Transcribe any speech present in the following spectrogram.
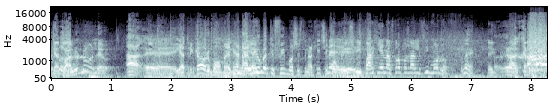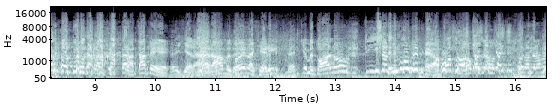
Για το άλλο νου λέω. Α, ε, ιατρικά ορμόμενοι Αναλύουμε τη φήμωση στην αρχή της Ναι, εκπομπής υπάρχει ένας τρόπος να λυθεί μόνο. Ναι Ε, κρα- κρα- κρα- Κρατάτε Ε, γερά. γερά με το ένα χέρι Ναι. και με το άλλο Τι ξεφημώνεται. Όχι, όχι, όχι, όχι, όχι. Όταν τραβάς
